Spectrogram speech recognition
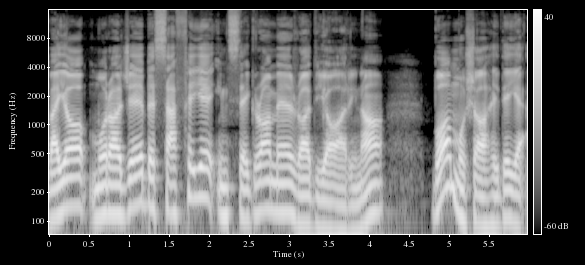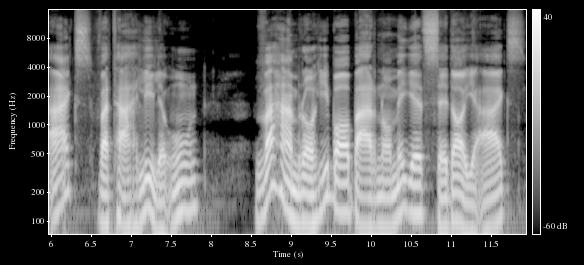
و یا مراجعه به صفحه اینستاگرام رادیو آرینا با مشاهده عکس و تحلیل اون و همراهی با برنامه صدای عکس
